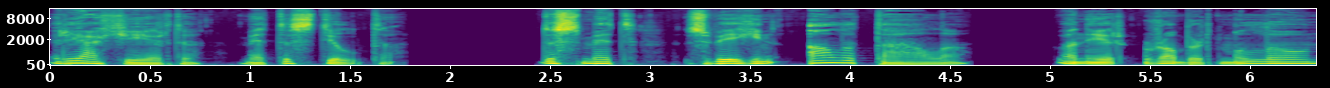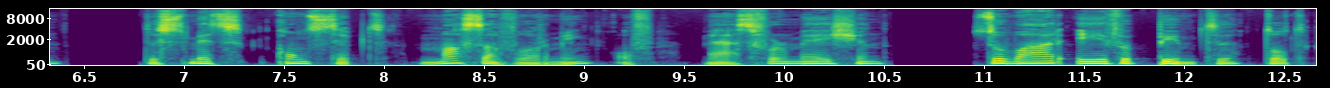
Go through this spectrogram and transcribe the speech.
reageerde met de stilte. De smet zweeg in alle talen wanneer Robert Malone, de Smiths concept massavorming of mass formation zowaar even pimpte tot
